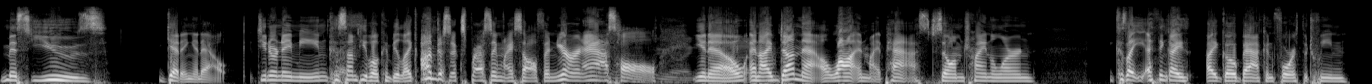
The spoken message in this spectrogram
misuse getting it out. Do you know what I mean? Because some people can be like, I'm just expressing myself and you're an asshole, you know? And I've done that a lot in my past. So I'm trying to learn because I, I think I, I go back and forth between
